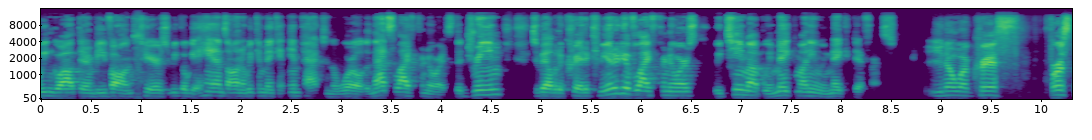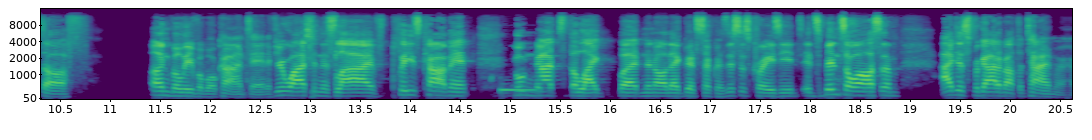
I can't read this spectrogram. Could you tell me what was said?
we can go out there and be volunteers, we go get hands on and we can make an impact in the world. And that's Lifepreneur. It's the dream to be able to create a community of Lifepreneurs. We team up, we make money, we make a difference. You know what, Chris? First off, unbelievable content. If you're watching this live, please comment, go nuts, the like button, and all that good stuff because this is crazy. It's, it's been so awesome. I just forgot about the timer.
